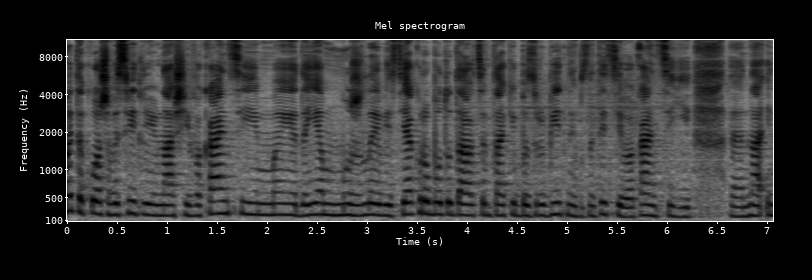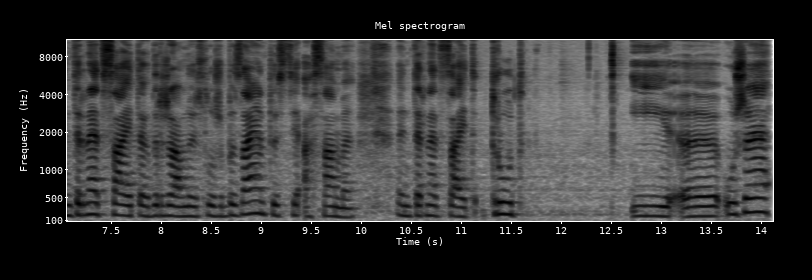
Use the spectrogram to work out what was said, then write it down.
Ми також висвітлюємо наші вакансії. Ми даємо можливість як роботодавцям, так і безробітним знайти ці вакансії е, на інтернет-сайтах Державної служби зайнятості, а саме інтернет-сайт Труд. І е, уже е,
